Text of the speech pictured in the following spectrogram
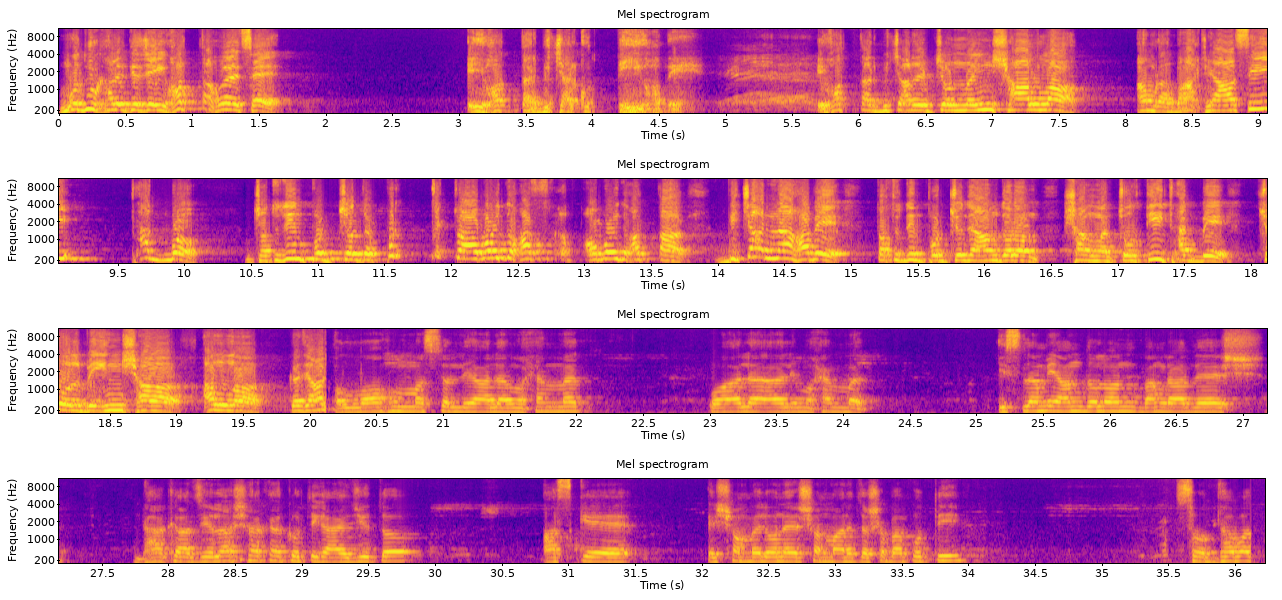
মধুখালীতে যেই হত্যা হয়েছে, এই হত্যার বিচার করতেই হবে। এই হত্যার বিচারের জন্য ইনশাআল্লাহ আমরা মাঠে আসি, থাকব। যতদিন পর্যন্ত প্রত্যেকটা অবৈধ অবৈধ হত্যার বিচার না হবে, ততদিন পর্যন্ত আন্দোলন সংগ্রাম চলতেই থাকবে, চলবে ইনশা আল্লাহ মোহাম্মদ ওয়ালা আলী মোহাম্মদ। ইসলামী আন্দোলন বাংলাদেশ ঢাকা জেলা শাখা কর্তৃক আয়োজিত আজকে এই সম্মেলনের সম্মানিত সভাপতি শ্রদ্ধাবাদ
